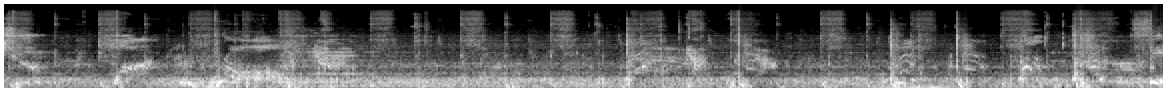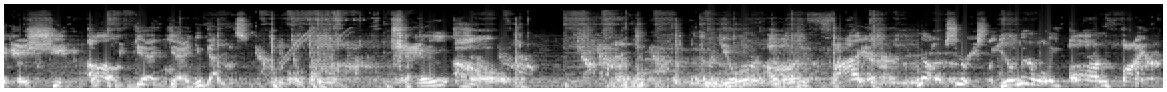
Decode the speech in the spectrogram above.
Two. One. Brawl! Finish it. Oh, yeah, yeah, you got this. KO. You're on fire. No, seriously, you're literally on fire.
